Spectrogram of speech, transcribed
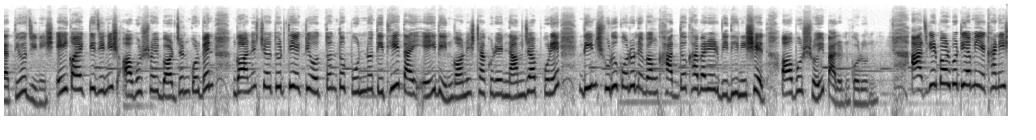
জাতীয় জিনিস। এই কয়েকটি জিনিস অবশ্যই বর্জন করবেন। গণেশ চতুর্থী একটি অত্যন্ত পূর্ণ তিথি, তাই এই দিন গণেশ ঠাকুরের নাম জপ করে দিন শুরু করুন এবং খাদ্য খাবারের বিধিনিষেধ অবশ্যই পালন করুন। আজকের পর্বটি আমি এখানেই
